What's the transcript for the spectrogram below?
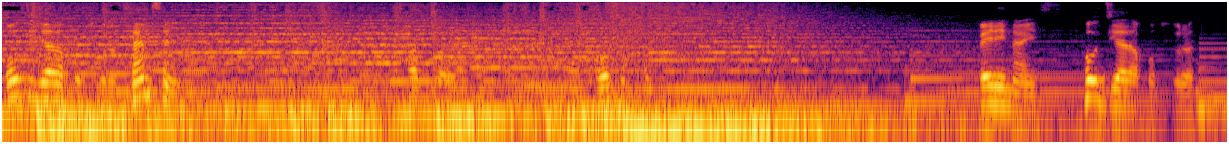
बहुत ही ज़्यादा खूबसूरत। सैमसंग बहुत वेरी नाइस बहुत ज़्यादा खूबसूरत।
